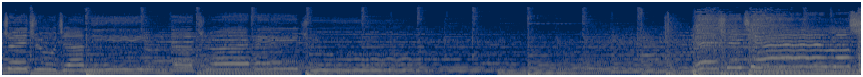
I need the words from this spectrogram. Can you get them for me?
追逐着你的追逐。也许牵了手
